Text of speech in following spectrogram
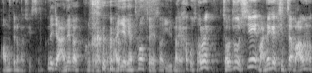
아무 때나 갈 수 있으니까. 근데 이제 아내가 그러더라고요. 아예 그냥 토론토에서 1박 네. 하고서 그럼 저도 CN 만약에 진짜 마음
